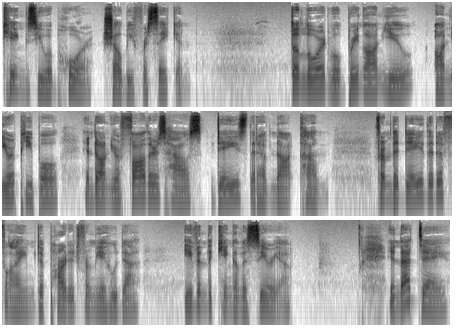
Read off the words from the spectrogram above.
kings you abhor shall be forsaken. The Lord will bring on you, on your people, and on your father's house days that have not come, from the day that Ephraim departed from Yehudah, even the king of Assyria. In that day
